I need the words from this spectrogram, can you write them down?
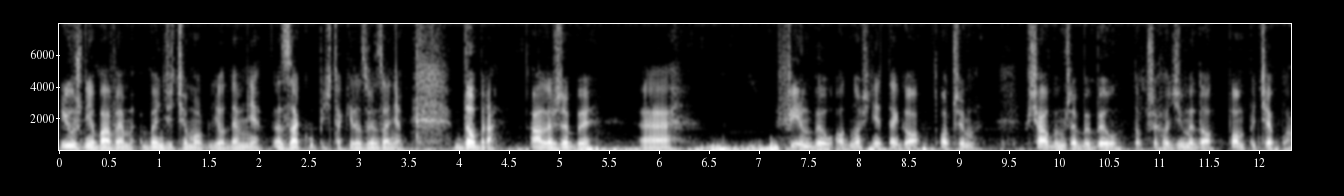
już niebawem będziecie mogli ode mnie zakupić takie rozwiązania. Dobra, ale żeby e, film był odnośnie tego, o czym chciałbym, żeby był, to przechodzimy do pompy ciepła.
